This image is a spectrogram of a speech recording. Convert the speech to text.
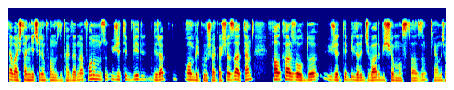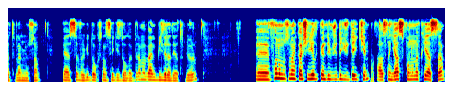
Yavaştan geçelim fonumuz detaylarına. Fonumuzun ücreti 1 lira 11 kuruş arkadaşlar. Zaten halka arz olduğu ücrette 1 lira civarı bir şey olması lazım. Yanlış hatırlamıyorsam. Veya 0,98 de olabilir ama ben 1 lira diye hatırlıyorum. Ee, fonumuzun arkadaşlar yıllık yönetim ücreti %2. Aslında yaz fonuna kıyasla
